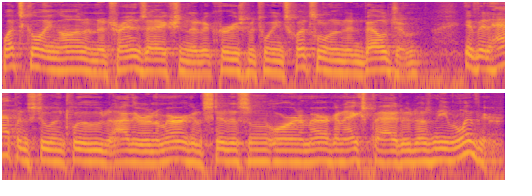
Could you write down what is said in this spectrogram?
what's going on in a transaction that occurs between Switzerland and Belgium if it happens to include either an American citizen or an American expat who doesn't even live here?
